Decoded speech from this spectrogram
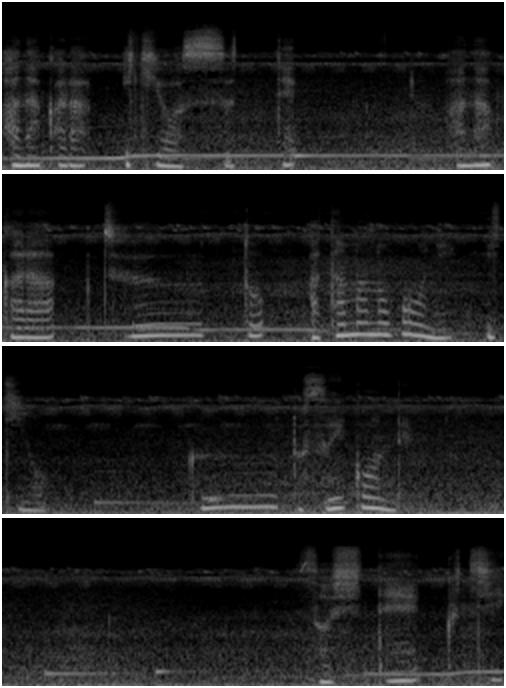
鼻から息を吸って鼻からずーっと頭の方に息をぐーっと吸い込んでそして口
